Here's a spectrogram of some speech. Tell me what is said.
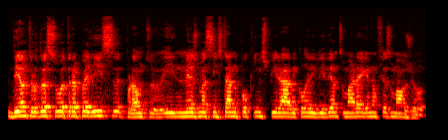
Dentro da sua trapalhice, pronto, e mesmo assim estando um pouco inspirado e clarividente, o Marega não fez um mau jogo.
